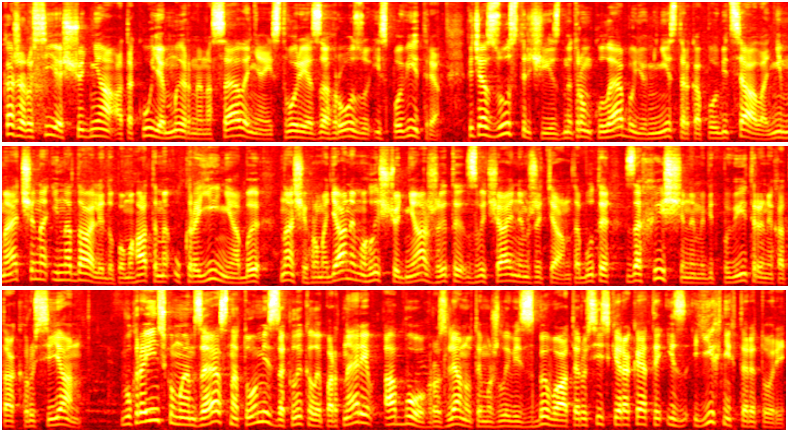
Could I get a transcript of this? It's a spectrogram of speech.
каже, Росія щодня атакує мирне населення і створює загрозу із повітря. Під час зустрічі із Дмитром Кулебою міністерка пообіцяла, Німеччина і надалі допомагатиме Україні, аби наші громадяни могли щодня жити звичайним життям та бути захищеними від повітряних атак росіян. В українському МЗС натомість закликали партнерів або розглянути можливість збивати російські ракети із їхніх територій,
